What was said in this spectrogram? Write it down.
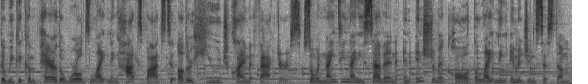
that we could compare the world's lightning hotspots to other huge climate factors. So in 1997, an instrument called the Lightning Imaging System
